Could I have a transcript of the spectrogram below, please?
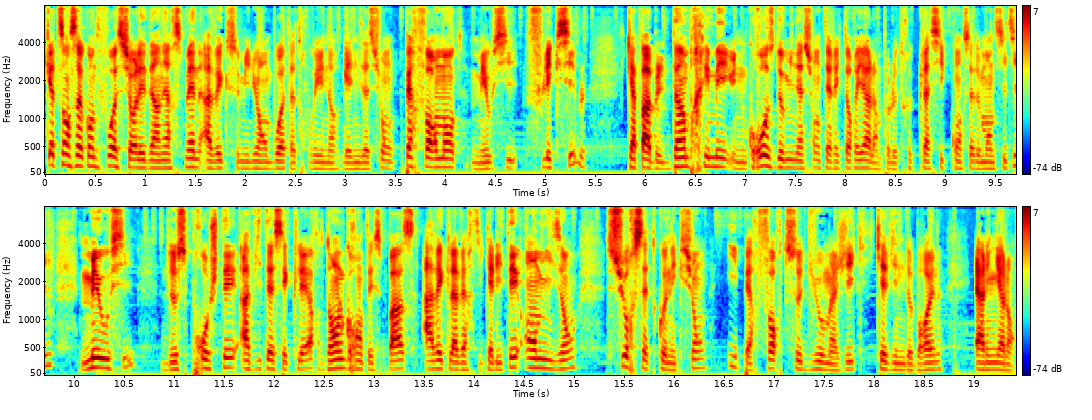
450 fois sur les dernières semaines, avec ce milieu en boîte a trouvé une organisation performante mais aussi flexible capable d'imprimer une grosse domination territoriale, un peu le truc classique qu'on sait de Man City, mais aussi de se projeter à vitesse éclair dans le grand espace avec la verticalité en misant sur cette connexion hyper forte, ce duo magique Kevin De Bruyne, Erling Haaland.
